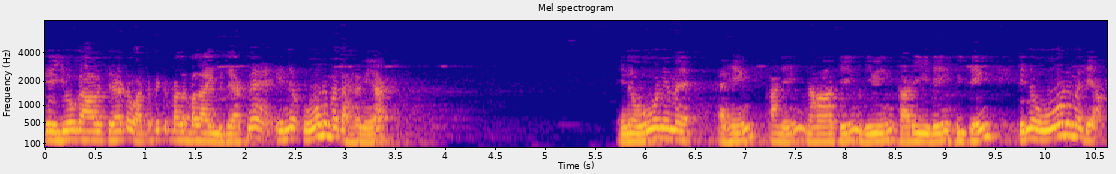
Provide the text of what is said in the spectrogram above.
ඒ යෝගාවචරයට වටපිට බල බල ඉන්න දෙයක් නෑ. එන ඕනම ධර්මයක් එන ඕනෙම ඇහෙන්, කනෙන්, නාසයෙන්, දිවෙන්, ශරීරයෙන්, හිතෙන් එන ඕනෙම දෙයක්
